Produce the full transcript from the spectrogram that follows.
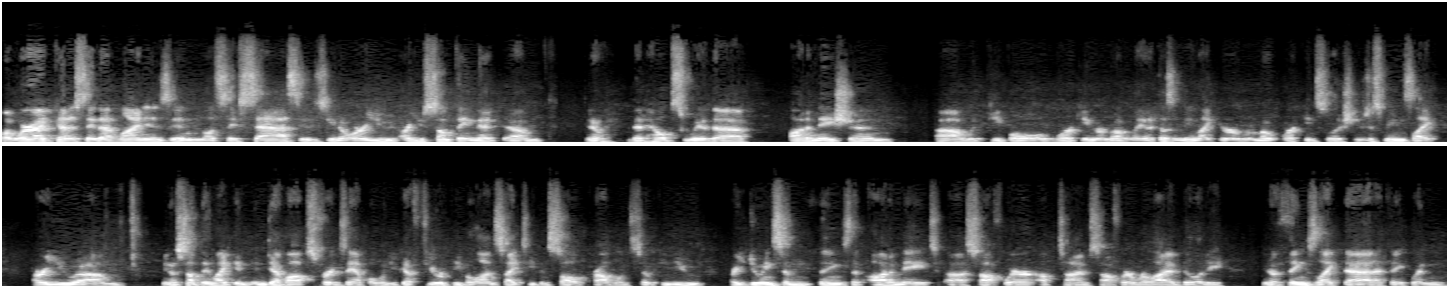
But where I'd kind of say that line is in, let's say, SaaS is, you know, are you are you something that um, you know that helps with uh, automation, uh, with people working remotely? And it doesn't mean like you're a remote working solution. It just means like, are you um, you know something like in, in DevOps, for example, when you've got fewer people on site to even solve problems. So can you are you doing some things that automate uh, software uptime, software reliability, you know, things like that? I think when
